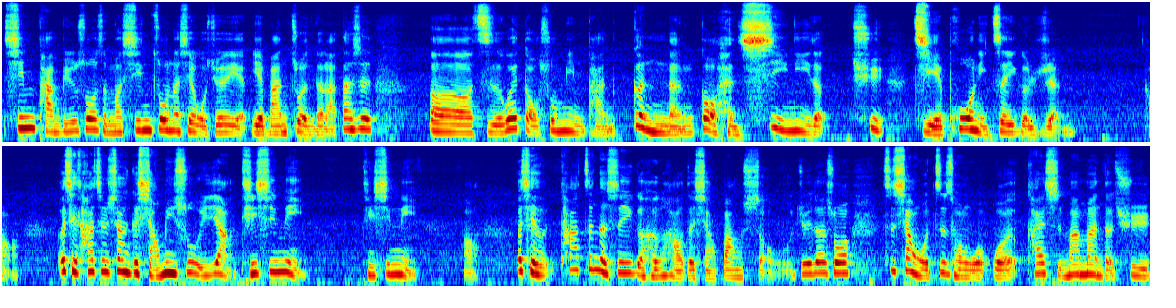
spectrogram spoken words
星盘，比如说什么星座那些，我觉得也也蛮准的啦，但是。呃，紫微斗数命盘更能够很细腻的去解剖你这一个人，好，而且他就像一个小秘书一样提醒你，提醒你，而且他真的是一个很好的小帮手。我觉得说，是像我自从我我开始慢慢的去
